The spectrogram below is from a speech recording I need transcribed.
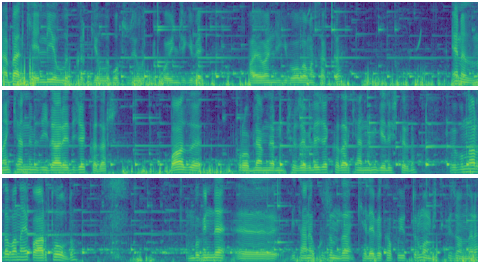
Ha belki 50 yıllık, 40 yıllık, 30 yıllık bir koyuncu gibi, hayvancı gibi olamasak da en azından kendimizi idare edecek kadar bazı problemlerini çözebilecek kadar kendimi geliştirdim. Ve bunlar da bana hep artı oldu. Bugün de e, bir tane kuzum da kelebek hapı yutturmamıştık biz onlara.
